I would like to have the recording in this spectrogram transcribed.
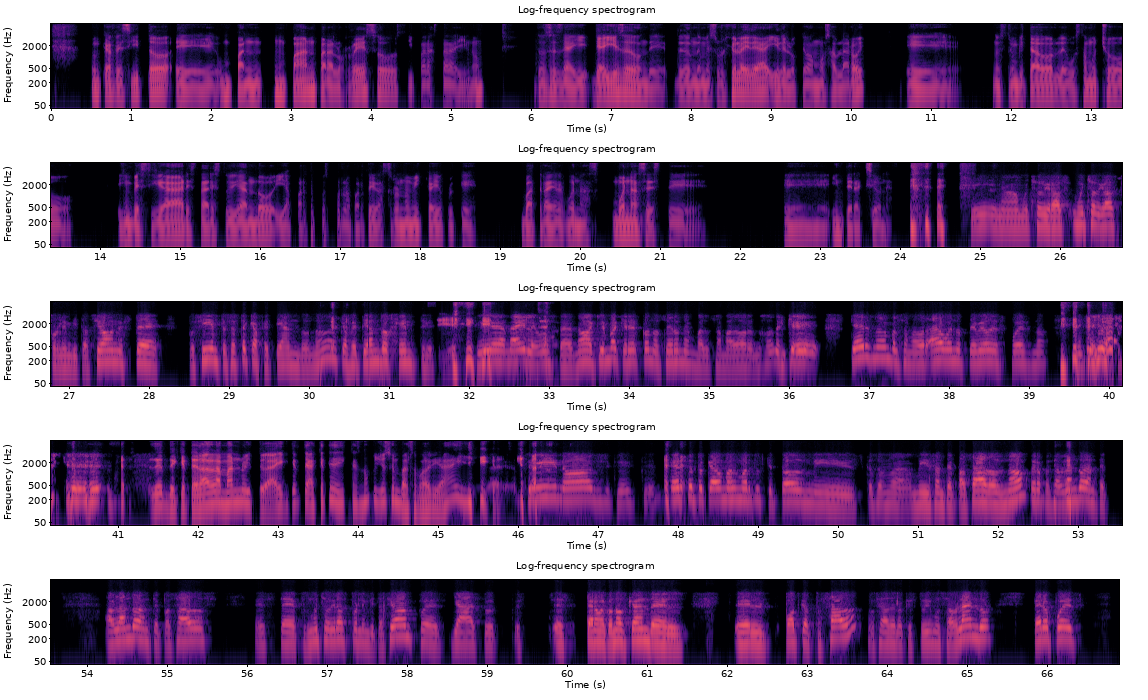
un cafecito, eh, un pan, un pan para los rezos y para estar ahí, ¿no? Entonces de ahí, de ahí es de donde, de donde me surgió la idea y de lo que vamos a hablar hoy. Eh, nuestro invitado le gusta mucho investigar, estar estudiando y aparte, pues por la parte gastronómica, yo creo que va a traer buenas, buenas, este, eh, interacciones. Sí, no, muchas gracias, muchas gracias por la invitación. Este, pues sí, empezaste cafeteando, ¿no? Cafeteando gente. Sí, a nadie le gusta. No, ¿a quién va a querer conocer un embalsamador, ¿no? De que, ¿qué eres un embalsamador? Ah, bueno, te veo después, ¿no? De que ya, que- De, de que te dan la mano y tú, ay, ¿qué te- ¿a qué te dedicas? No, pues yo soy embalsamador y, ay, sí, no, esto ha tocado más muertos que todos mis, ¿qué se llama? mis antepasados, ¿no? Pero pues hablando de ante, hablando de antepasados, este, pues muchas gracias por la invitación, pues ya estuve, es- espero me conozcan del el podcast pasado, o sea, de lo que estuvimos hablando, pero pues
